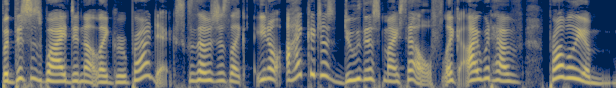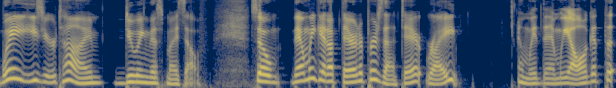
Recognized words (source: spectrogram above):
but this is why I did not like group projects because I was just like, you know, I could just do this myself. Like, I would have probably a way easier time doing this myself. So then we get up there to present it, right? and we, then we all get the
